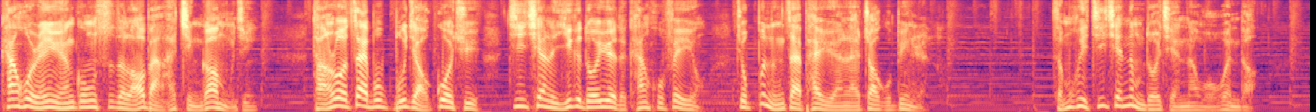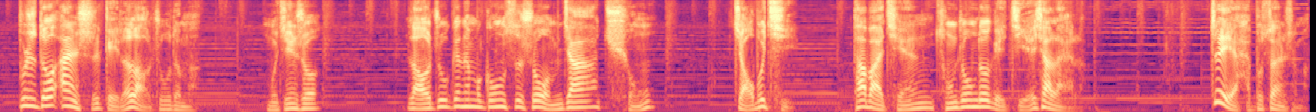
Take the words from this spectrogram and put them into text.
看护人员公司的老板还警告母亲，倘若再不补缴过去积欠了一个多月的看护费用，就不能再派员来照顾病人了。怎么会积欠那么多钱呢？我问道。不是都按时给了老朱的吗？母亲说，老朱跟他们公司说我们家穷，缴不起，他把钱从中都给截下来了。这也还不算什么，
